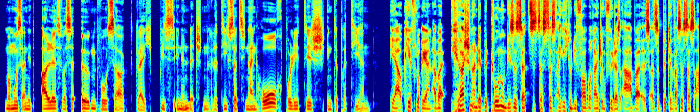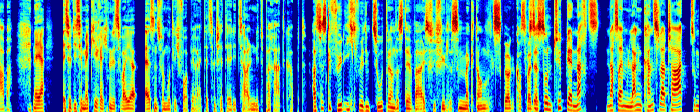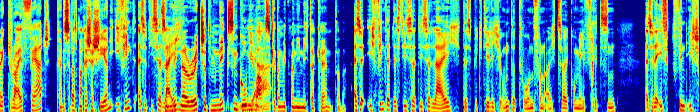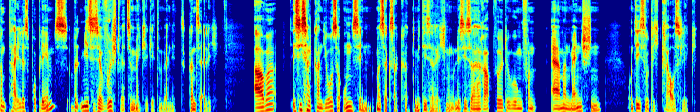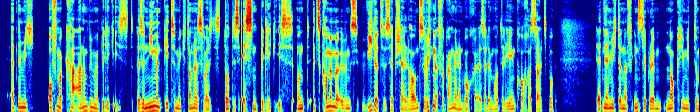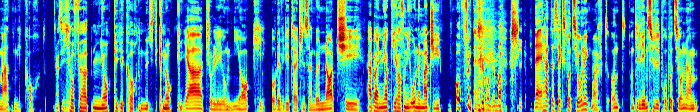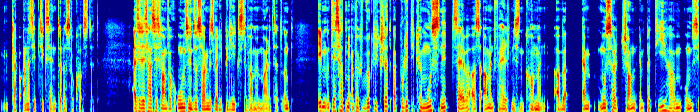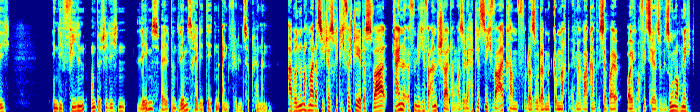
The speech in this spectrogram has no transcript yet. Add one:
Man muss auch nicht alles, was er irgendwo sagt, gleich bis in den letzten Relativsatz hinein hochpolitisch interpretieren. Ja, okay, Florian, aber ich höre schon an der Betonung dieses Satzes, dass das eigentlich nur die Vorbereitung für das Aber ist. Also bitte, was ist das Aber? Naja, also diese Mackie-Rechnung, das war ja erstens vermutlich vorbereitet, sonst hätte er die Zahlen nicht parat gehabt. Hast du das Gefühl, ich würde ihm zutrauen, dass der weiß, wie viel das ein McDonalds Burger kostet? Weil Ist das so ein Typ, der nachts nach seinem langen Kanzlertag zu McDrive fährt? Könntest du das mal recherchieren? Ich, ich finde, also dieser so mit leicht, einer Richard Nixon Gummimaske, damit man ihn nicht erkennt, oder? also ich finde, dass dieser, dieser leicht despektierliche Unterton von euch zwei Gourmet-Fritzen, also der ist, finde ich, schon Teil des Problems, weil mir ist es ja wurscht, wer zum Mackie geht und wer nicht, ganz ehrlich. Aber es ist halt grandioser Unsinn, was er gesagt hat mit dieser Rechnung. Und es ist eine Herabwürdigung von armen Menschen und die ist wirklich grauslig. Er hat nämlich offenbar keine Ahnung, wie man billig isst. Also niemand geht zu McDonalds, weil dort das Essen billig ist. Und jetzt kommen wir übrigens wieder zu Sepp Schellhorn, so wie in der vergangenen Woche, also dem Hotelier in Koch aus Salzburg. Der hat nämlich dann auf Instagram Gnocchi mit Tomaten gekocht. Also ich hoffe, er hat Gnocchi gekocht und nicht Gnocchi. Ja, Entschuldigung, Gnocchi. Oder wie die Deutschen sagen würden, Gnocchi. Aber Gnocchi hoffentlich ohne Maggi. Hoffentlich ohne Maggi. Na, er hat da sechs Portionen gemacht und, und die Lebensmittelproportionen haben, ich glaube, 71 Cent oder so kostet. Also das heißt, es war einfach Unsinn zu sagen, das wäre die billigste warme Mahlzeit. Und eben, und das hat mich einfach wirklich gestört. Ein Politiker muss nicht selber aus armen Verhältnissen kommen, aber er muss halt schon Empathie haben, um sich in die vielen unterschiedlichen Lebenswelt und Lebensrealitäten einfühlen zu können. Aber nur nochmal, dass ich das richtig verstehe. Das war keine öffentliche Veranstaltung. Also der hat jetzt nicht Wahlkampf oder so damit gemacht. Ich meine, Wahlkampf ist ja bei euch offiziell sowieso noch nicht.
